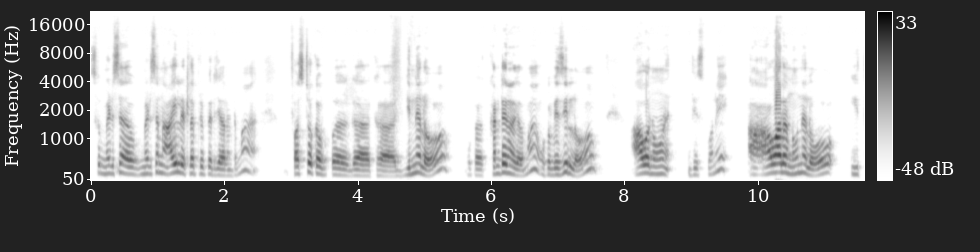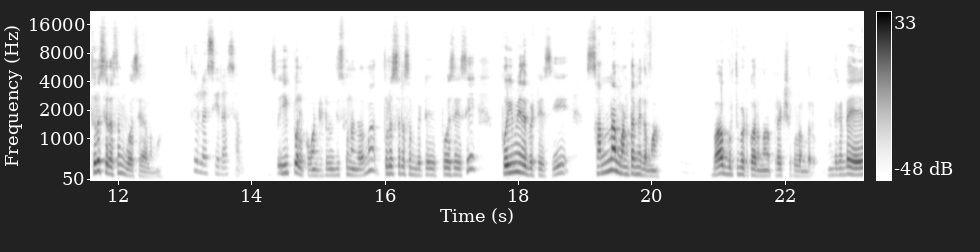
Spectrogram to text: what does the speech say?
సో మెడిసిన్ మెడిసిన్ ఆయిల్ ఎట్లా ప్రిపేర్ చేయాలంటే మా ఫస్ట్ ఒక గిన్నెలో ఒక కంటైనర్ కదమ్మా ఒక వెజిల్లో ఆవ నూనె తీసుకొని ఆ ఆవాల నూనెలో ఈ తులసి రసం పోసేయాలమ్మా. తులసి రసం. సో ఈక్వల్ క్వాంటిటీలో తీసుకున్నాం కదమ్మా తులసి రసం పెట్టే పోసేసి పొయ్యి మీద పెట్టేసి సన్న మంట మీదమ్మా. బాగా గుర్తుపెట్టుకోవాలి మన ప్రేక్షకులందరూ. ఎందుకంటే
